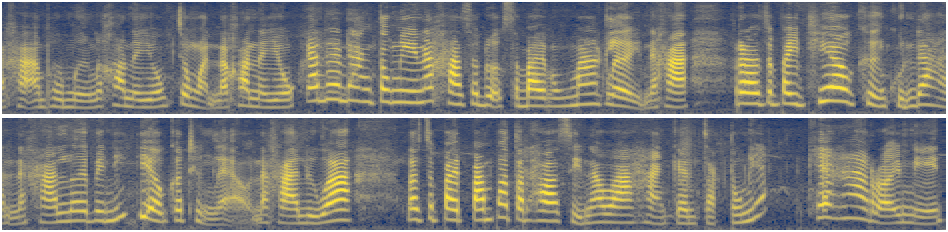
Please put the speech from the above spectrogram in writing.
นะคะอำเภอเมืองนครนายกจังหวัดนครนายกการเดินทางตรงนี้นะคะ สะดวกสบายมากๆเลยนะคะ เราจะไปเที่ยวเขื่อนขุนด่านนะคะ เลยไปนิดเดียวก็ถึงแล้วนะคะ หรือว่าเราจะไปปั๊มปตทศรีนาวาห่างกันจากตรงเนี้ยแค่ 500 เมตร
